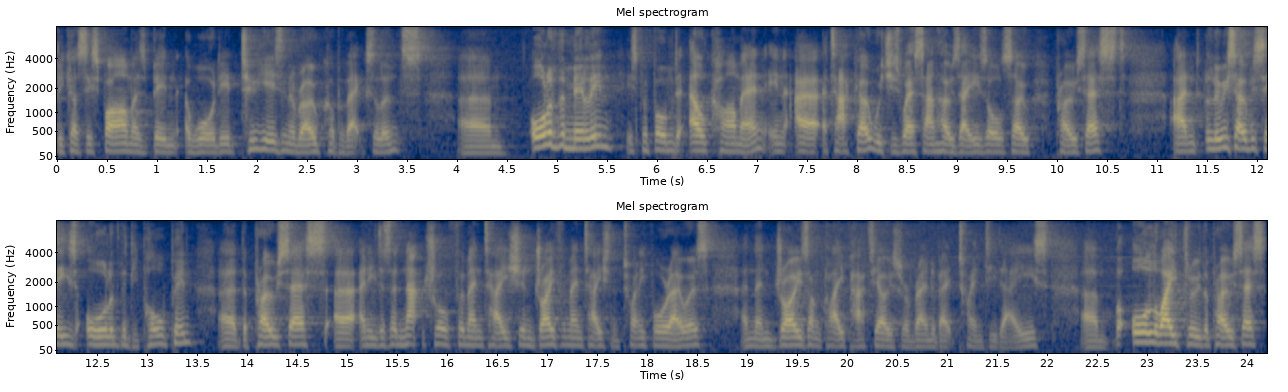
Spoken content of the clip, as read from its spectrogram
because this farm has been awarded two years in a row Cup of Excellence. Um, all of the milling is performed at El Carmen in uh, Ataco, which is where San Jose is also processed. And Luis oversees all of the depulping, uh, the process, uh, and he does a natural fermentation, dry fermentation of 24 hours, and then dries on clay patios for around about 20 days. Um, but all the way through the process,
